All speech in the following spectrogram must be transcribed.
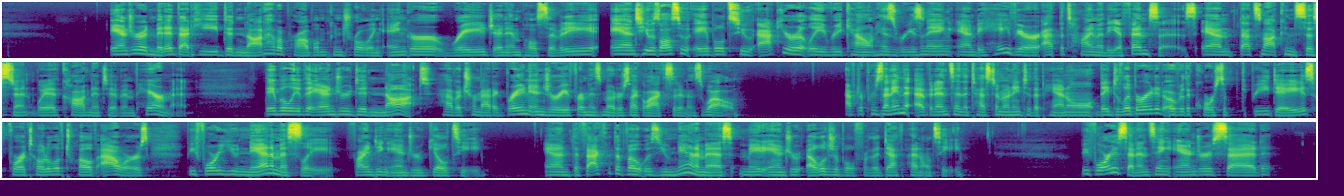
Andrew admitted that he did not have a problem controlling anger, rage, and impulsivity. And he was also able to accurately recount his reasoning and behavior at the time of the offenses. And that's not consistent with cognitive impairment. They believe that Andrew did not have a traumatic brain injury from his motorcycle accident as well. After presenting the evidence and the testimony to the panel, they deliberated over the course of three days for a total of 12 hours before unanimously finding Andrew guilty. And the fact that the vote was unanimous made Andrew eligible for the death penalty. Before his sentencing, Andrew said,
